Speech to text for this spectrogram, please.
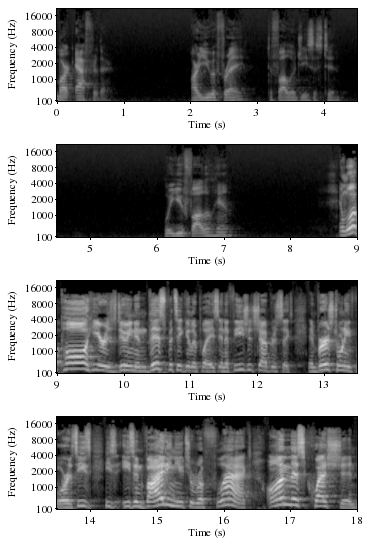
Mark after there? Are you afraid to follow Jesus too? Will you follow him? And what Paul here is doing in this particular place in Ephesians chapter 6, in verse 24, is he's, he's, he's inviting you to reflect on this question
